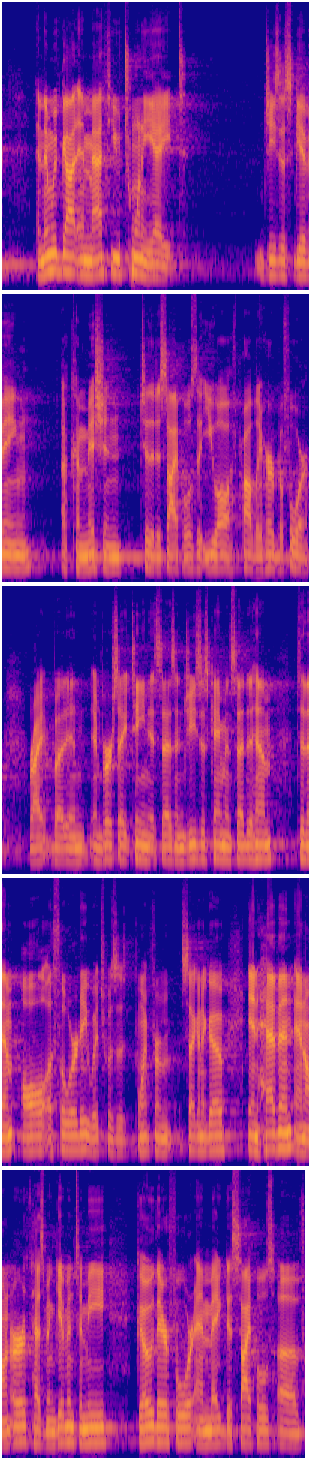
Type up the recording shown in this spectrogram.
and then we've got in Matthew 28, Jesus giving a commission to the disciples that you all have probably heard before, right? But in, in verse 18, it says, And Jesus came and said to him, to them, all authority, which was a point from a second ago, in heaven and on earth has been given to me. Go therefore and make disciples of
